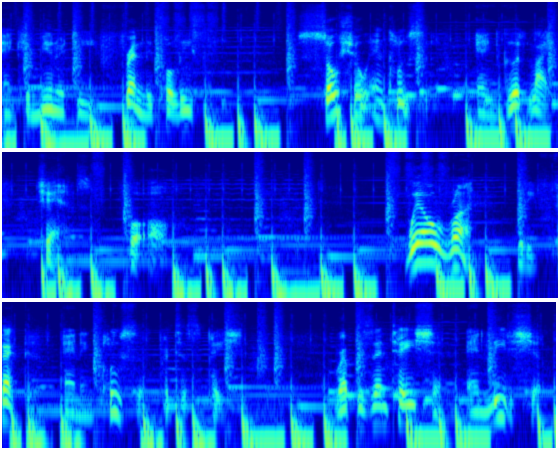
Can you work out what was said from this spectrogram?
and community friendly policing, social inclusive, and good life chance for all. Well run with effective and inclusive participation, representation, and leadership.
